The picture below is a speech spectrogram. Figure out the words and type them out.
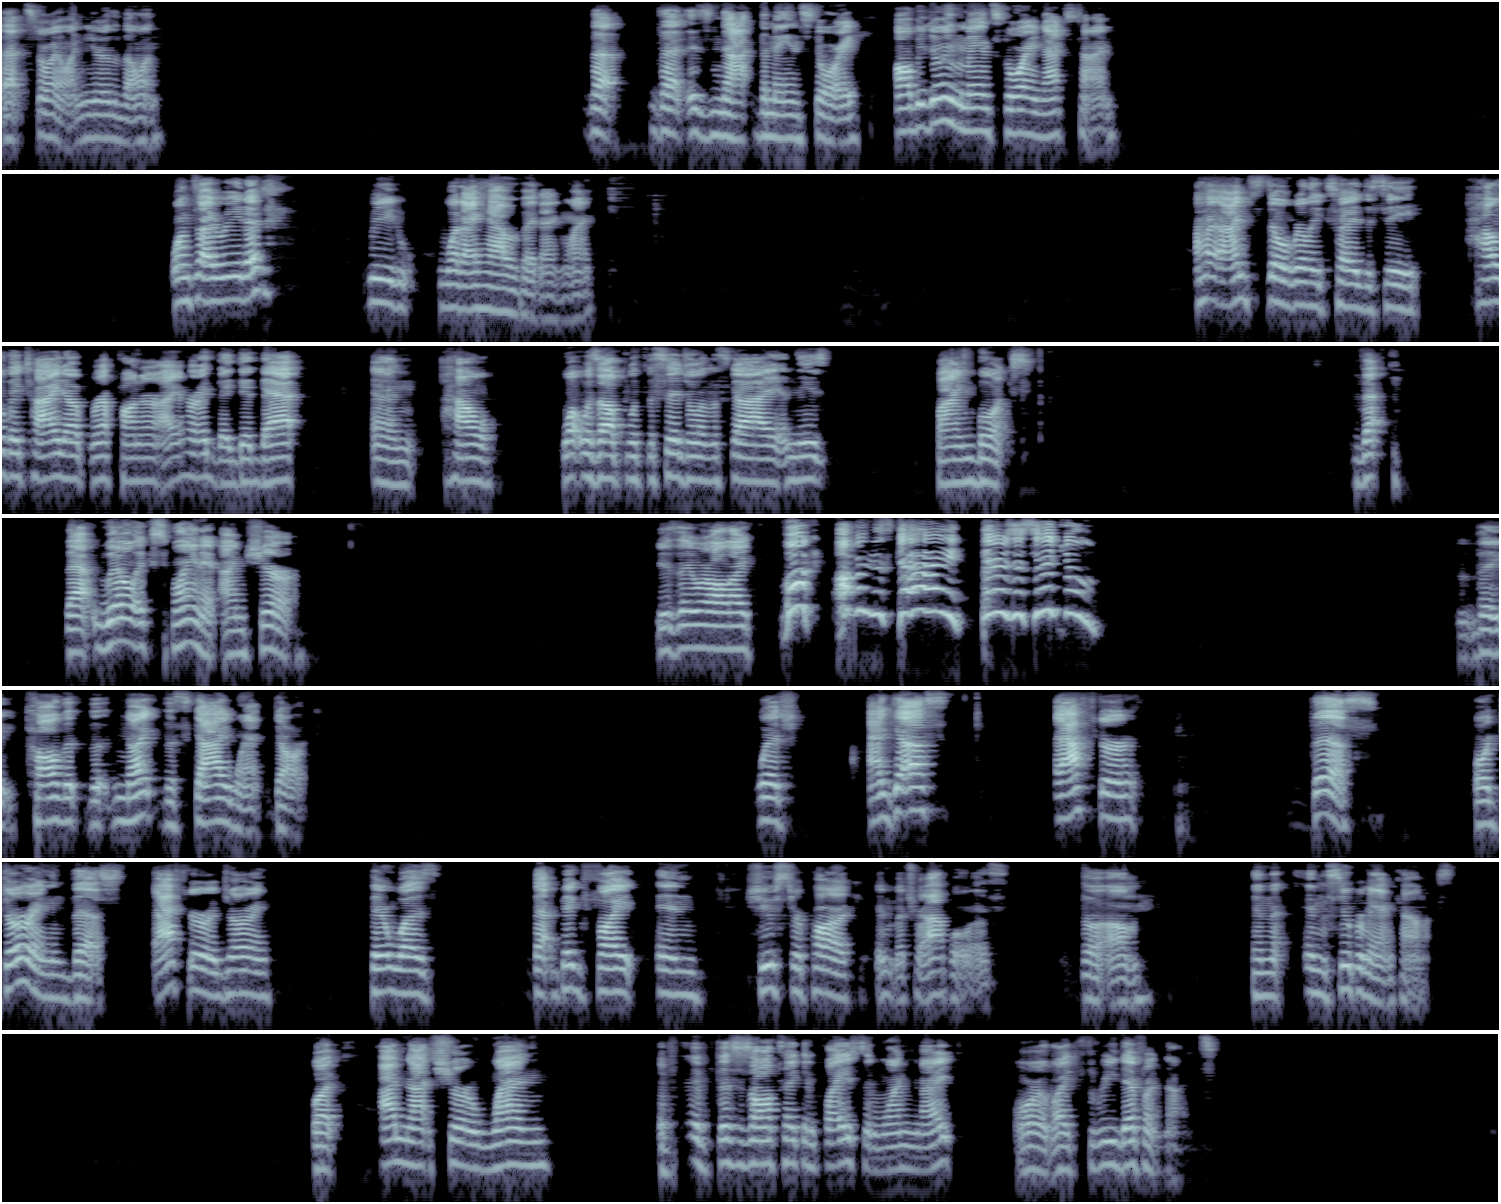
that storyline. You're the villain. That that is not the main story. I'll be doing the main story next time. Once I read it, read what I have of it anyway. I, I'm still really excited to see how they tied up Rip Hunter. I heard they did that, and how what was up with the sigil in the sky and these fine books. That that will explain it, I'm sure. Because they were all like, "Look up in the sky, there's a sigil." they called it the night the sky went dark. Which I guess after this or during this, after or during, there was that big fight in Schuster Park in Metropolis. The um in the in the Superman comics. but I'm not sure when, if, if this is all taking place in one night or like three different nights.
